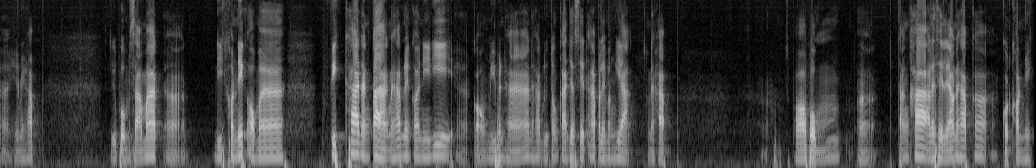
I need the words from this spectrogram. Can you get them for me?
อ่าเห็นไหมครับ คือผมสามารถอ่า disconnect ออกมาฟิกค่าต่างๆนะครับ ในกรณีที่กล่องมีปัญหานะครับ หรือต้องการจะเซตอัพอะไรบางอย่างนะครับ พอผมอตั้งค่าอะไรเสร็จแล้วนะครับ ก็กด connect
